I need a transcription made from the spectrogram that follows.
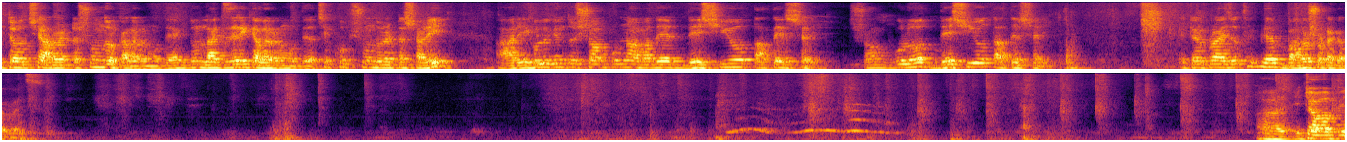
এটা হচ্ছে আরও একটা সুন্দর কালারের মধ্যে, একদম লাক্সারি কালারের মধ্যে আছে, খুব সুন্দর একটা শাড়ি। আর এগুলো কিন্তু সম্পূর্ণ আমাদের দেশীয় তাঁতের শাড়ি, সবগুলো দেশীয় তাঁতের শাড়ি। এটার প্রাইস হচ্ছে বারোশো টাকা প্রাইস আর এটা হবে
